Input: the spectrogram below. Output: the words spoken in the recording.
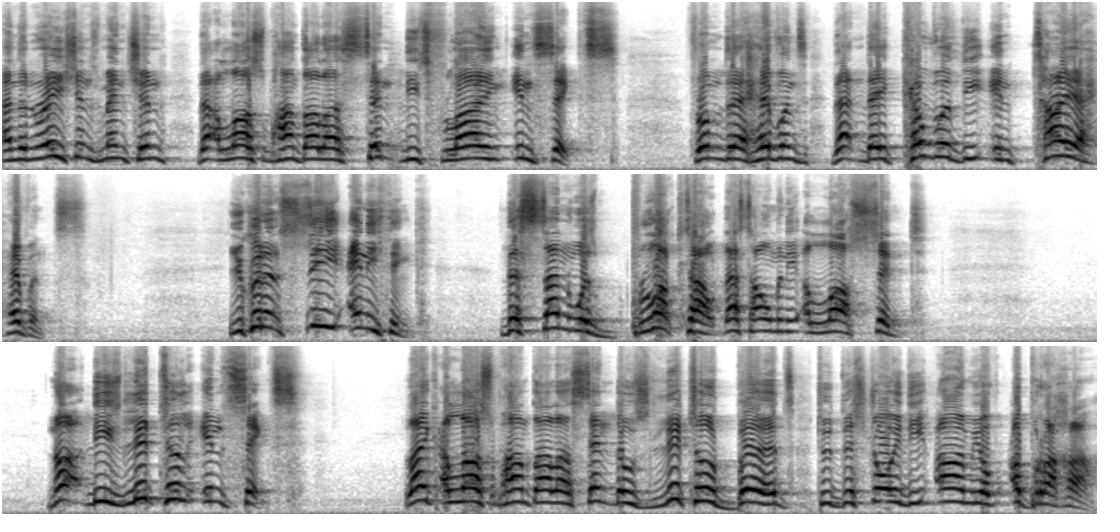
And the narrations mention that Allah subhanahu wa ta'ala sent these flying insects from the heavens that they covered the entire heavens. You couldn't see anything. The sun was blocked out. That's how many Allah sent. Not these little insects. Like Allah subhanahu wa ta'ala sent those little birds to destroy the army of Abraha.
